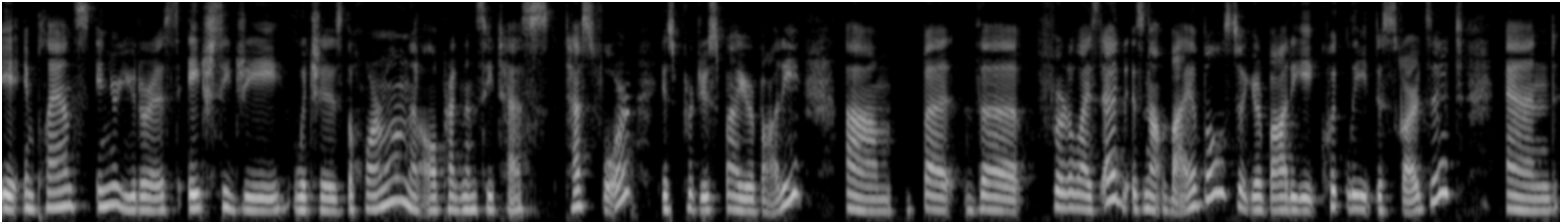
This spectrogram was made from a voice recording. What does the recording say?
It implants in your uterus HCG, which is the hormone that all pregnancy tests test for, is produced by your body. Um, but the fertilized egg is not viable, so your body quickly discards it. And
